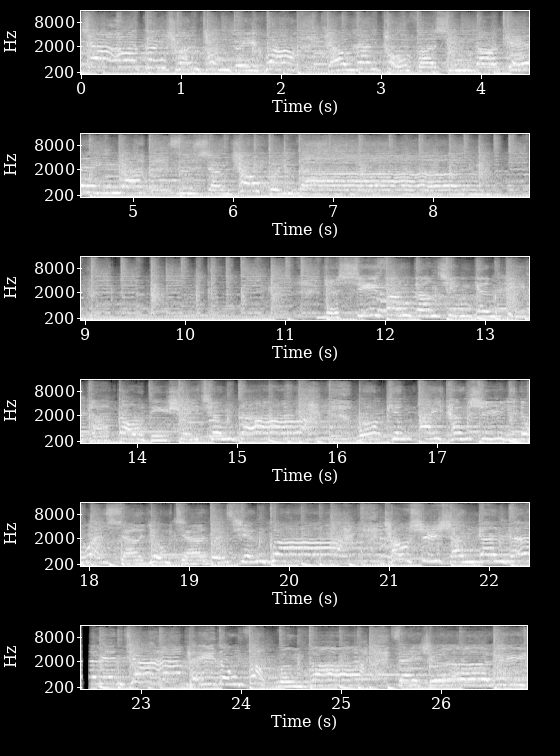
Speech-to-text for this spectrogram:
家跟传统对话，挑染头发行到天想超混搭。这西方钢琴跟琵琶，到底谁强大？我偏爱唐诗里的晚霞，有家的牵挂。潮湿伤感的脸颊，配东方文化，在这里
